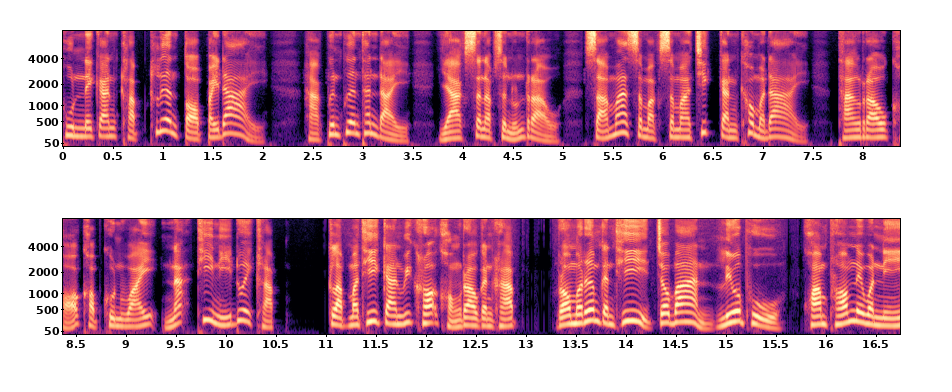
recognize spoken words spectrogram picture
ทุนในการขับเคลื่อนต่อไปได้ หากเพื่อนๆท่านใด อยากสนับสนุนเรา สามารถสมัครสมาชิกกันเข้ามาได้ ทางเราขอขอบคุณไว้ณที่นี้ด้วยครับ กลับมาที่การวิเคราะห์ของเรากันครับ เรามาเริ่มกันที่เจ้าบ้านลิเวอร์พูลความพร้อมในวันนี้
